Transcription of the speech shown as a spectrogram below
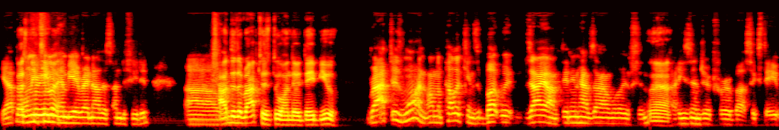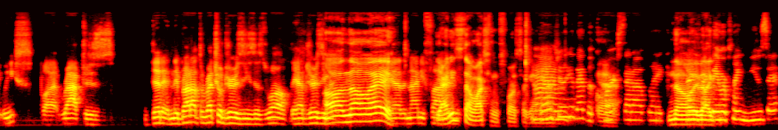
Yeah, That's only team lit. in the NBA right now that's undefeated. Um, How did the Raptors do on their debut? Raptors won on the Pelicans? But with Zion, they didn't have Zion Williamson. Yeah. Uh, he's injured for about six to eight weeks. But Raptors did it, and they brought out the retro jerseys as well. They had jersey. Oh no way. yeah, the '95. Yeah, I need to start watching sports again. Yeah, it's really. They had the yeah. court set up like No, and, like they were playing music.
